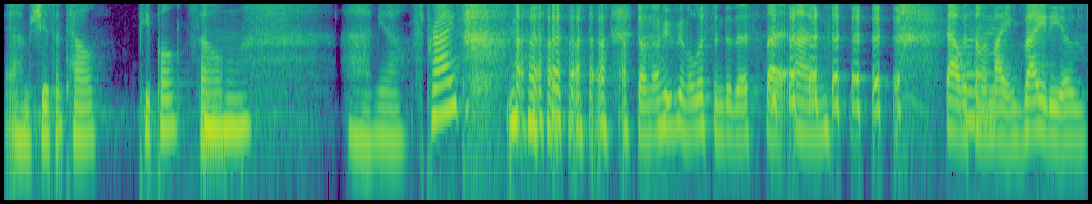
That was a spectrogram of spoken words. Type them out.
um, she doesn't tell people so um, you know, surprise. Don't know who's going to listen to this, but um, that was some of my anxiety of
